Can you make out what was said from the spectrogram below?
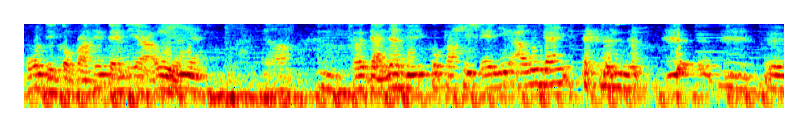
Oh di koperasi TNI AU ya. iya. Kerjanya di koperasi TNI AU guys. Eh,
